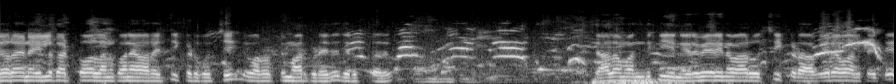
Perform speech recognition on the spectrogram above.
ఎవరైనా ఇల్లు కట్టుకోవాలనుకునే వారైతే ఇక్కడికి వచ్చి రొట్టె మార్పిడి అయితే జరుపుతారు. చాలా మందికి నెరవేరిన వారు వచ్చి ఇక్కడ వేరే వాళ్ళకైతే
